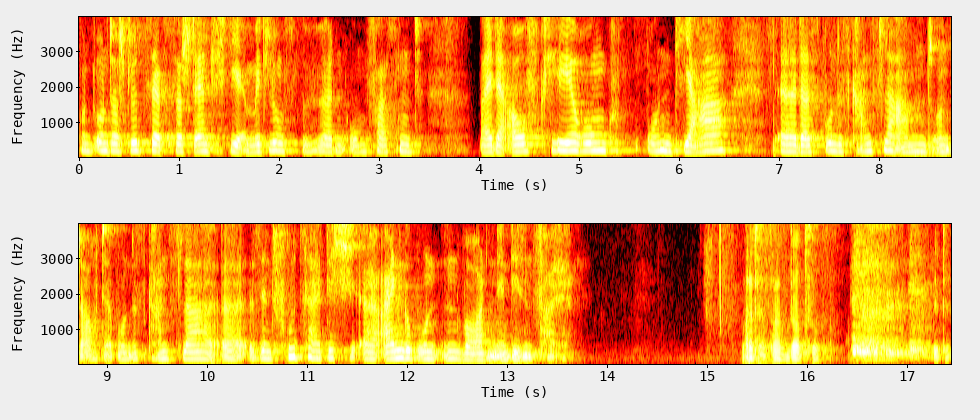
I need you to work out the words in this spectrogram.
und unterstützt selbstverständlich die Ermittlungsbehörden umfassend bei der Aufklärung. Und ja, äh, das Bundeskanzleramt und auch der Bundeskanzler äh, sind frühzeitig äh, eingebunden worden in diesen Fall. Weitere Fragen dazu? Bitte.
